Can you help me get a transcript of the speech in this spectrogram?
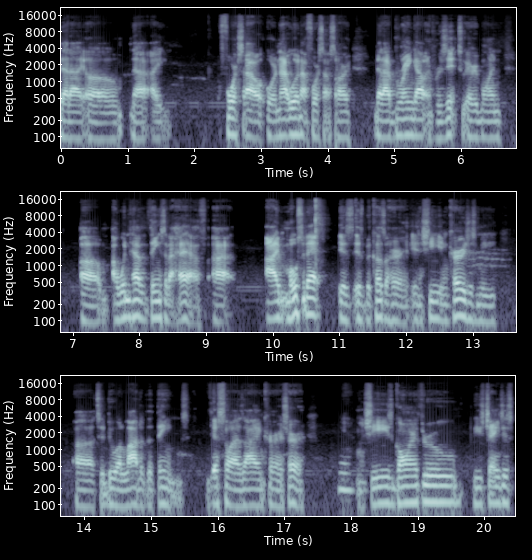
that I uh that I force out or not well not force out sorry that I bring out and present to everyone um, I wouldn't have the things that I have. I, I most of that is is because of her, and she encourages me uh, to do a lot of the things, just so as I encourage her. Yeah. When she's going through these changes,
